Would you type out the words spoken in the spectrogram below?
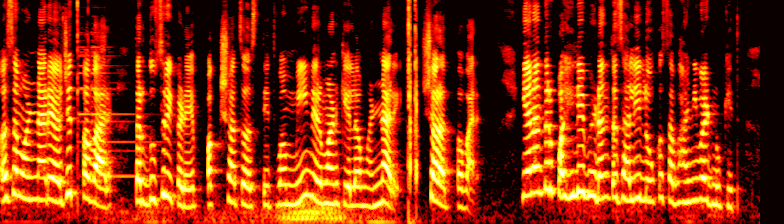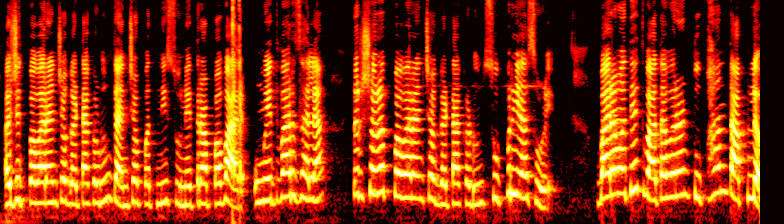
असं म्हणणारे अजित पवार तर दुसरीकडे पक्षाचं अस्तित्व मी निर्माण केलं म्हणणारे शरद पवार. यानंतर पहिली भिडंत झाली लोकसभा निवडणुकीत. अजित पवारांच्या गटाकडून त्यांच्या पत्नी सुनेत्रा पवार उमेदवार झाल्या तर शरद पवारांच्या गटाकडून सुप्रिया सुळे. बारामतीत वातावरण तुफान तापलं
